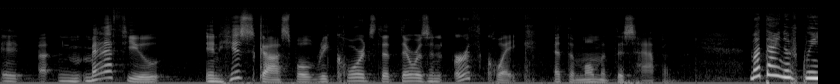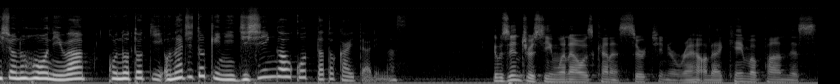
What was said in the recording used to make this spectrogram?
It, uh, Matthew, in his gospel, records that there was an earthquake at the moment this happened. マタイの福音書の方にはこの時同じ時に地震が起こったと書いてあります。It was interesting when I was kind of searching around. I came upon this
